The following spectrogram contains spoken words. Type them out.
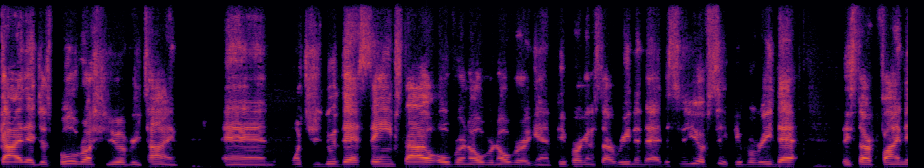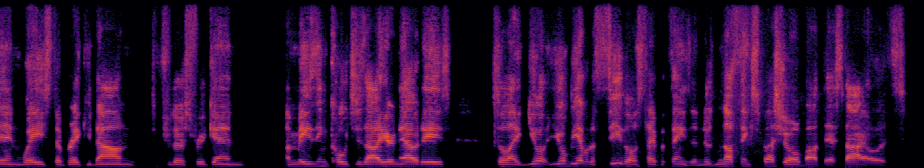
guy that just bull rushed you every time. And once you do that same style over and over and over again, people are going to start reading that. This is UFC. People read that. They start finding ways to break you down. There's freaking amazing coaches out here nowadays So like you'll you'll be able to see those type of things, and there's nothing special about that style. It's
